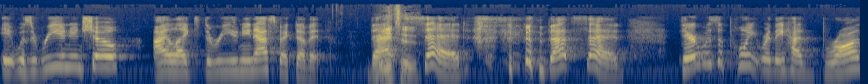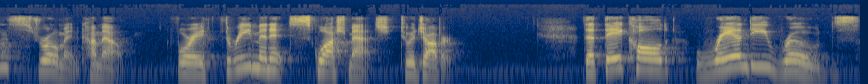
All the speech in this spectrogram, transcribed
It was a reunion show. I liked the reunion aspect of it. That said, that said, there was a point where they had Braun Strowman come out for a three minute squash match to a jobber that they called Randy Rhodes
